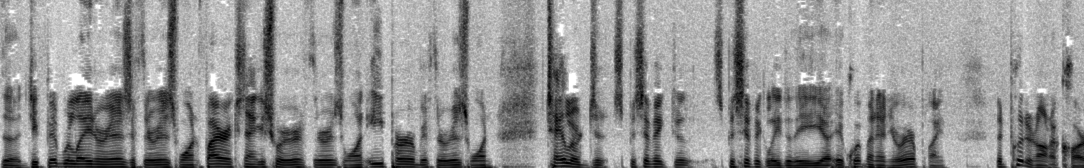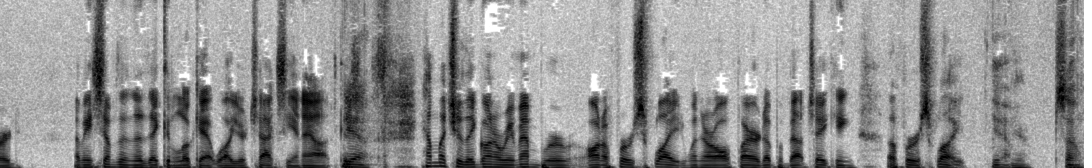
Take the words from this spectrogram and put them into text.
the defibrillator is, if there is one, fire extinguisher, if there is one, EPIRB, if there is one, tailored to specific to specifically to the uh, equipment in your airplane. But put it on a card. I mean, something that they can look at while you're taxiing out. Yeah. How much are they going to remember on a first flight when they're all fired up about taking a first flight? Yeah. Yeah. So,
